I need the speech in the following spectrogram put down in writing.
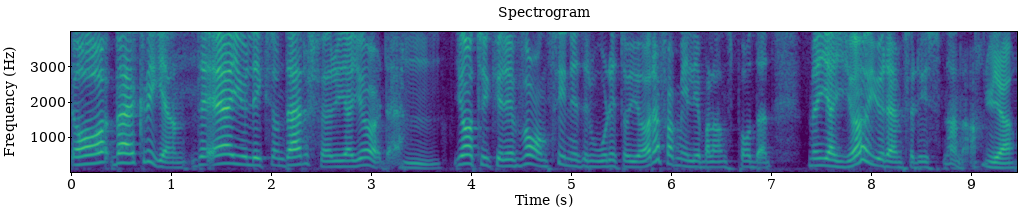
Ja, verkligen. Det är ju liksom därför jag gör det. Mm. Jag tycker det är vansinnigt roligt att göra Familjebalanspodden. Men jag gör ju den för lyssnarna. Ja.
